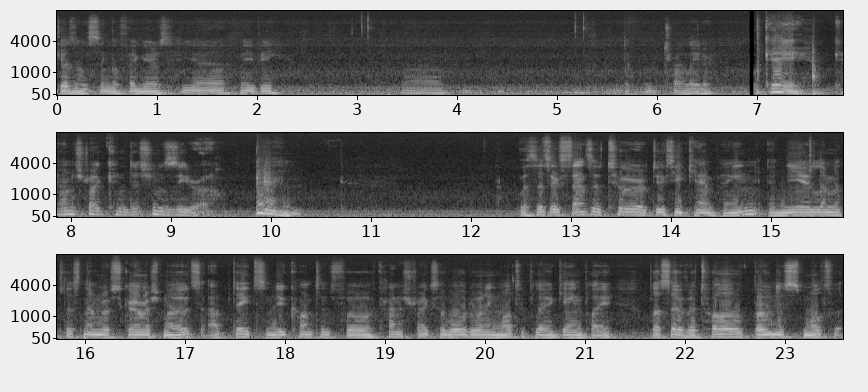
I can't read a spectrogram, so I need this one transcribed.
Goes into single figures, yeah, maybe. Uh, try later. Okay, Counter-Strike Condition Zero. With its extensive tour of duty campaign, a near limitless number of skirmish modes, updates and new content for Counter-Strike's award-winning multiplayer gameplay, plus over 12 bonus multi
